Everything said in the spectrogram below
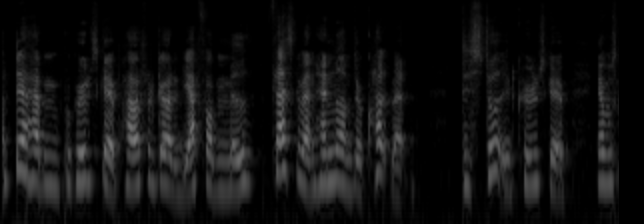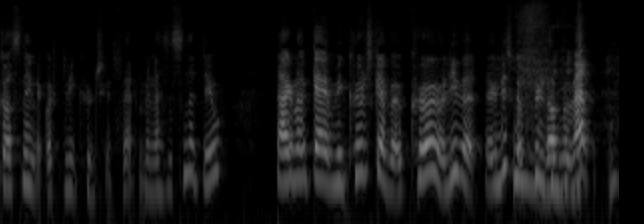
Og det at have dem på køleskab har i hvert fald gjort, at jeg får dem med. Flaskevand handlede om, at det var koldt vand. Det stod i et køleskab. Jeg er måske også sådan en, der godt kan lide køleskabsvand, men altså sådan er det jo. Der er ikke noget galt. Min køleskab er jo kører jo alligevel. Jeg kan lige så godt fylde op med vand.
